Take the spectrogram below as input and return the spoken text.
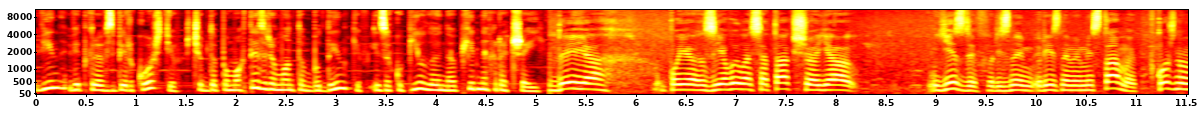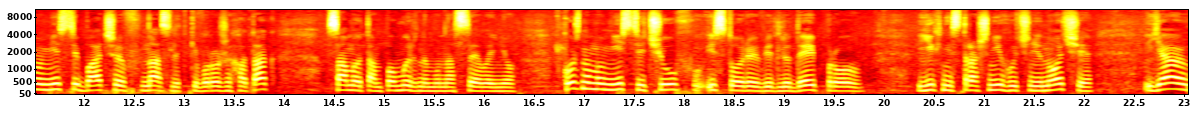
Він відкрив збір коштів, щоб допомогти з ремонтом будинків і закупівлею необхідних речей. Ідея з'явилася так, що я їздив різним, різними містами. В кожному місті бачив наслідки ворожих атак, саме там по мирному населенню. В кожному місті чув історію від людей про їхні страшні гучні ночі. Я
